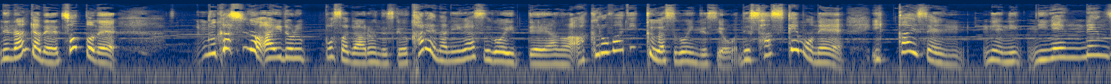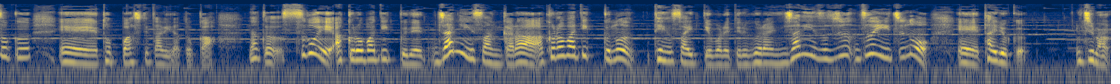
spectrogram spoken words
で、なんかね、ちょっとね、昔のアイドルっぽさがあるんですけど、彼何がすごいって、あの、アクロバティックがすごいんですよ。で、サスケもね、1回戦ね、2, 2年連続、えー、突破してたりだとか、なんかすごいアクロバティックで、ジャニーさんからアクロバティックの天才って呼ばれてるぐらいに、ジャニーズ随一の、えー、体力自慢、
